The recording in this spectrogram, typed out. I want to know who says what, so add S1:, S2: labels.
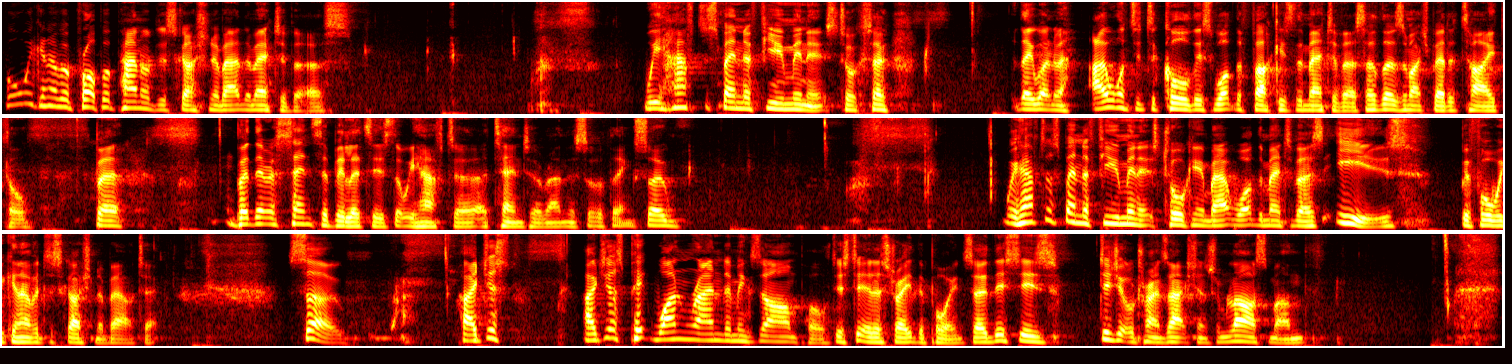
S1: before we can have a proper panel discussion about the metaverse, we have to spend a few minutes talking. So they went. I wanted to call this "What the fuck is the metaverse?" I thought it was a much better title, but but there are sensibilities that we have to attend to around this sort of thing. So we have to spend a few minutes talking about what the metaverse is before we can have a discussion about it. So I just I just picked one random example just to illustrate the point. So this is digital transactions from last month.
